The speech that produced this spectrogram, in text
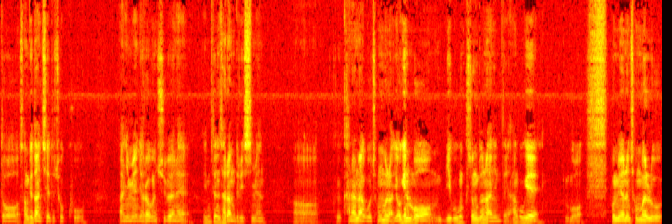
또 선교단체도 좋고 아니면 여러분 주변에 힘든 사람들이 있으면 어, 그 가난하고 정말 여기는 뭐 미국은 그 정도는 아닌데 한국에 뭐 보면은 정말로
